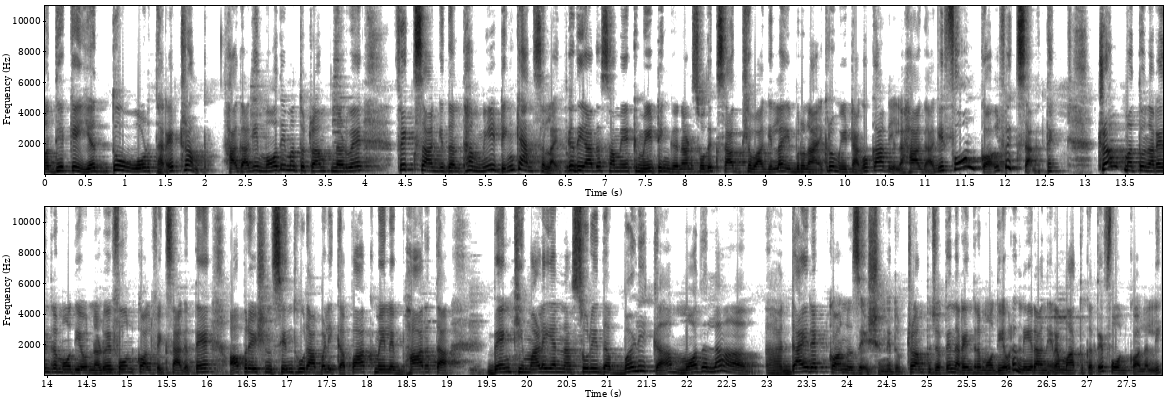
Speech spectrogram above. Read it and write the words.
ಮಧ್ಯಕ್ಕೆ ಎದ್ದು ಓಡ್ತಾರೆ ಟ್ರಂಪ್. ಹಾಗಾಗಿ ಮೋದಿ ಮತ್ತು ಟ್ರಂಪ್ ನಡುವೆ ಫಿಕ್ಸ್ ಆಗಿದ್ದಂಥ ಮೀಟಿಂಗ್ ಕ್ಯಾನ್ಸಲ್ ಆಯ್ತು. ನಿಗದಿಯಾದ ಸಮಯಕ್ಕೆ ಮೀಟಿಂಗ್ ನಡೆಸೋದಕ್ಕೆ ಸಾಧ್ಯವಾಗಿಲ್ಲ. ಇಬ್ಬರು ನಾಯಕರು ಮೀಟ್ ಆಗೋಕ್ಕಾಗಲಿಲ್ಲ. ಹಾಗಾಗಿ ಫೋನ್ ಕಾಲ್ ಫಿಕ್ಸ್ ಆಗುತ್ತೆ. ಟ್ರಂಪ್ ಮತ್ತು ನರೇಂದ್ರ ಮೋದಿ ಅವ್ರ ನಡುವೆ ಫೋನ್ ಕಾಲ್ ಫಿಕ್ಸ್ ಆಗುತ್ತೆ. ಆಪರೇಷನ್ ಸಿಂಧೂರ ಬಳಿಕ ಪಾಕ್ ಮೇಲೆ ಭಾರತ ಬೆಂಕಿ ಮಳೆಯನ್ನು ಸುರಿದ ಬಳಿಕ ಮೊದಲ ಡೈರೆಕ್ಟ್ ಕಾನ್ವರ್ಸೇಷನ್ ಇದು. ಟ್ರಂಪ್ ಜೊತೆ ನರೇಂದ್ರ ಮೋದಿ ಅವರ ನೇರ ನೇರ ಮಾತುಕತೆ ಫೋನ್ ಕಾಲಲ್ಲಿ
